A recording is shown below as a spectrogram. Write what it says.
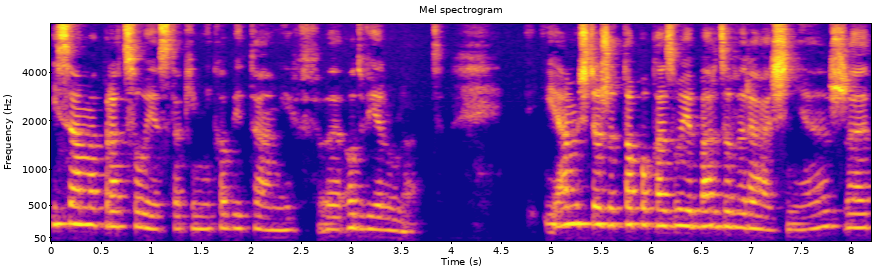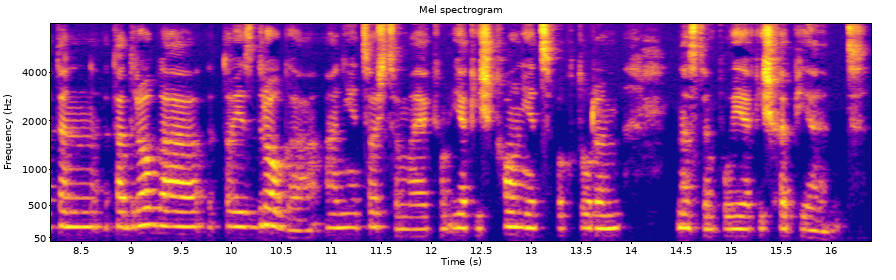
I sama pracuję z takimi kobietami w, od wielu lat. Ja myślę, że to pokazuje bardzo wyraźnie, że ten, ta droga to jest droga, a nie coś, co ma jak, jakiś koniec, po którym następuje jakiś happy end.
